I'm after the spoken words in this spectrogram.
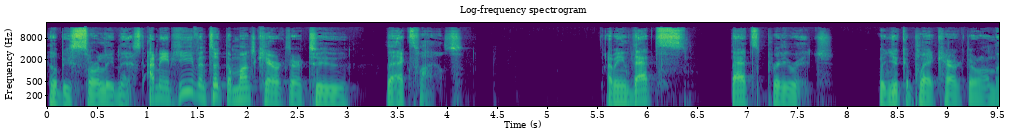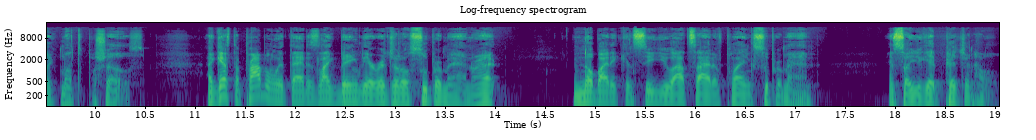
he'll be sorely missed. I mean, he even took the Munch character to the X Files. I mean, that's that's pretty rich when you can play a character on like multiple shows. I guess the problem with that is like being the original Superman, right? Nobody can see you outside of playing Superman, and so you get pigeonholed.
